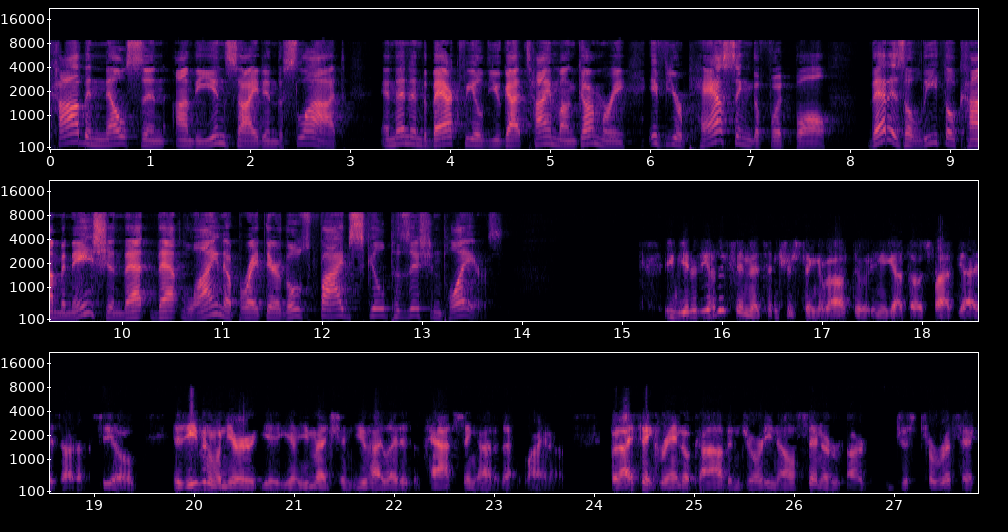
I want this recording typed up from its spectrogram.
Cobb and Nelson on the inside in the slot, and then in the backfield you got Ty Montgomery. If you're passing the football, that is a lethal combination. That that lineup right there, those five skill position players. You know, the other thing that's interesting about and you got those five guys out of the field is even when you're, you, you know, you mentioned you highlighted the passing out of that lineup, but I think Randall Cobb and Jordy Nelson are are just terrific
